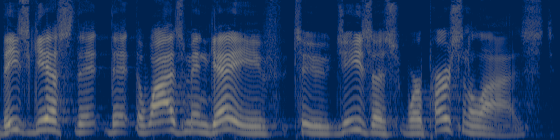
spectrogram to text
These gifts that, that the wise men gave to Jesus were personalized.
